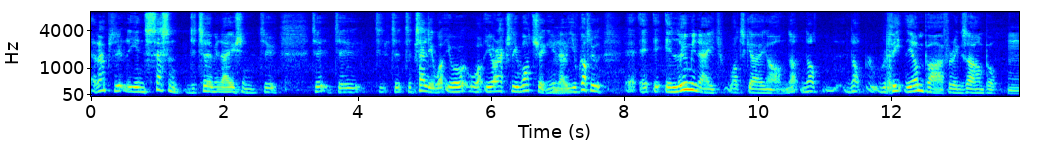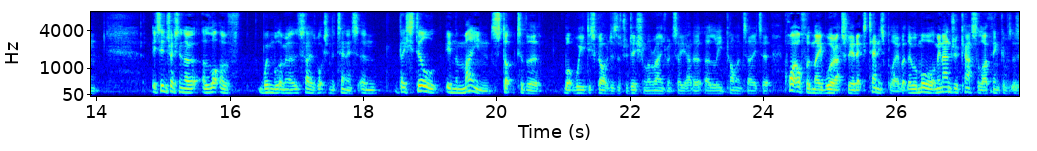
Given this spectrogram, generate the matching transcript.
an absolutely incessant determination to to, to to, to, tell you what you're what you're actually watching. You know, mm. you've got to i- i- illuminate what's going on, not not not repeat the umpire, for example. Mm. It's interesting though. A lot of Wimbledon. I mean, I was watching the tennis, and they still, in the main, stuck to the what we described as a traditional arrangement. So you had a, a lead commentator. Quite often, they were actually an ex-tennis player, but they were more. I mean, Andrew Castle, I think, of as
